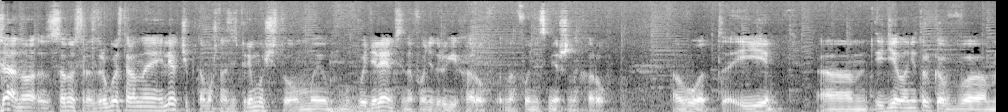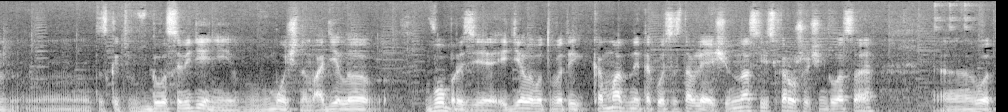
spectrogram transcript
Да, но с одной стороны. С другой стороны, легче, потому что у нас есть преимущество. Мы выделяемся на фоне других хоров, на фоне смешанных хоров. Вот. И, эм, и дело не только в, так сказать, в голосоведении, в мощном, а дело в образе, и дело вот в этой командной такой составляющей. У нас есть хорошие очень голоса, э, вот,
